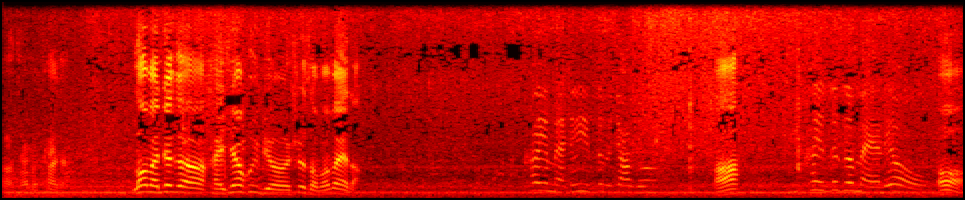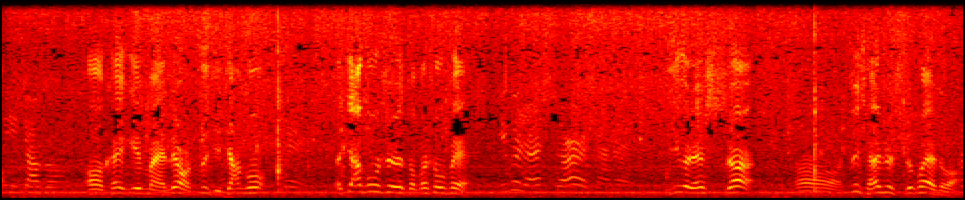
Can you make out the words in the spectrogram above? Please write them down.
啊，咱们看看。老板，这个海鲜烩饼是怎么卖的？可以买等于这个加工啊？你可以这个买料哦，自己加工哦，可以给买料自己加工。对，那加工是怎么收费？一个人十二，现在一个人十二。哦，之前是十块是吧？啊，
